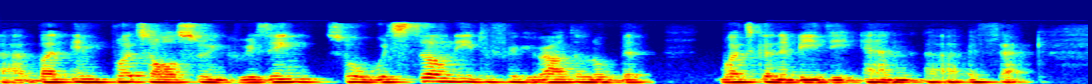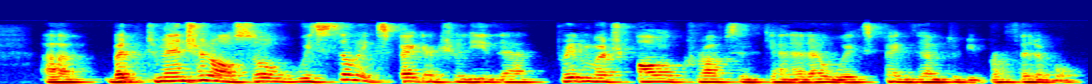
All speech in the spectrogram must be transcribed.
but inputs also increasing. So we still need to figure out a little bit what's gonna be the end effect. Uh, but to mention also, we still expect actually that pretty much all crops in Canada, we expect them to be profitable.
